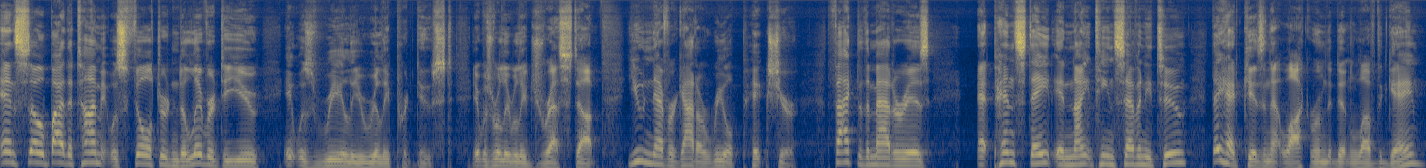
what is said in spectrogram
And so by the time it was filtered and delivered to you, it was really, really produced. It was really, really dressed up. You never got a real picture. Fact of the matter is, At Penn State in 1972, they had kids in that locker room that didn't love the game,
